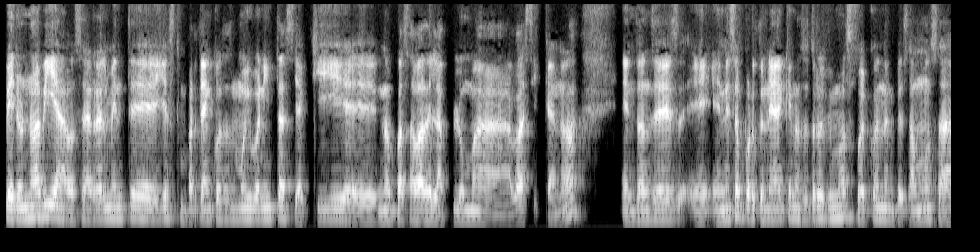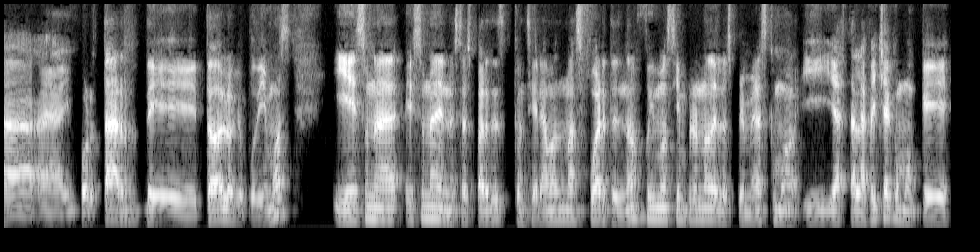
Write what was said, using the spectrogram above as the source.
pero no había, o sea, realmente ellas compartían cosas muy bonitas y aquí eh, no pasaba de la pluma básica, ¿no? Entonces, eh, en esa oportunidad que nosotros vimos fue cuando empezamos a, importar de todo lo que pudimos y es una, es una de nuestras partes que consideramos más fuertes, ¿no? Fuimos siempre uno de los primeros como, y, hasta la fecha como que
